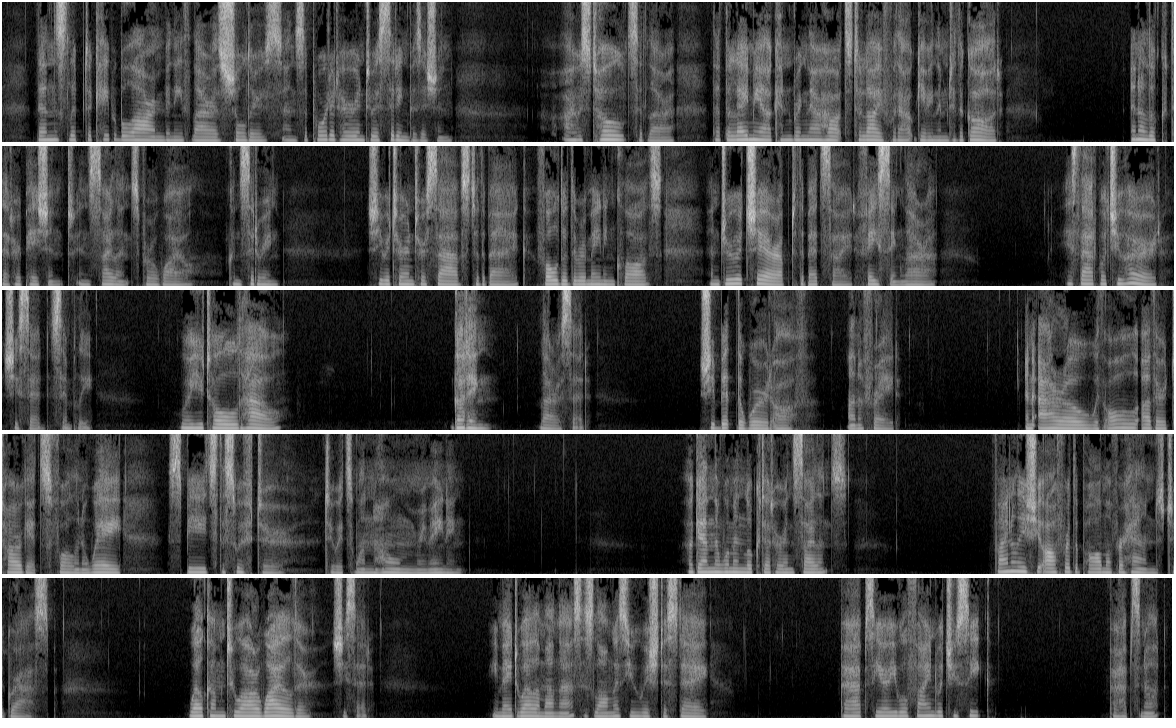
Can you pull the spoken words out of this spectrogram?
then slipped a capable arm beneath Lara's shoulders and supported her into a sitting position. I was told, said Lara, that the Lamia can bring their hearts to life without giving them to the god. Enna looked at her patient in silence for a while, considering. She returned her salves to the bag, folded the remaining cloths, and drew a chair up to the bedside, facing Lara. Is that what you heard? she said simply. Were you told how? Gutting, Lara said. She bit the word off, unafraid. An arrow with all other targets fallen away speeds the swifter to its one home remaining. Again the woman looked at her in silence. Finally, she offered the palm of her hand to grasp. Welcome to our wilder, she said. You may dwell among us as long as you wish to stay. Perhaps here you will find what you seek. Perhaps not.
